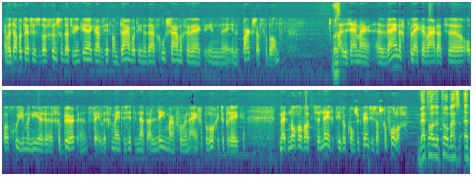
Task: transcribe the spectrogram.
En wat dat betreft is het wel gunstig dat u in Kerkrade zit... want daar wordt inderdaad goed samengewerkt in, in het Parkstadverband... Wat? Maar er zijn maar uh, weinig plekken waar dat uh, op een goede manier uh, gebeurt. En vele gemeenten zitten net alleen maar voor hun eigen parochie te breken. Met nogal wat negatieve consequenties als gevolg. Wethouder Thomas, het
